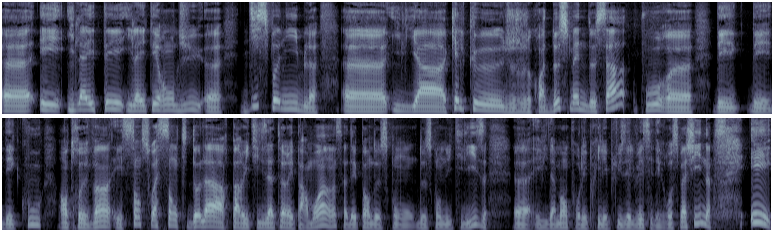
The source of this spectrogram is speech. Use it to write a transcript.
euh, et il a été, il a été rendu euh, disponible euh, il y a quelques, je, crois, deux semaines de ça pour des, des, des, coûts entre 20 et 160 dollars par utilisateur et par mois. Hein, ça dépend de ce qu'on de ce qu'on utilise. évidemment, pour les prix les plus élevés, c'est des grosses machines. Et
